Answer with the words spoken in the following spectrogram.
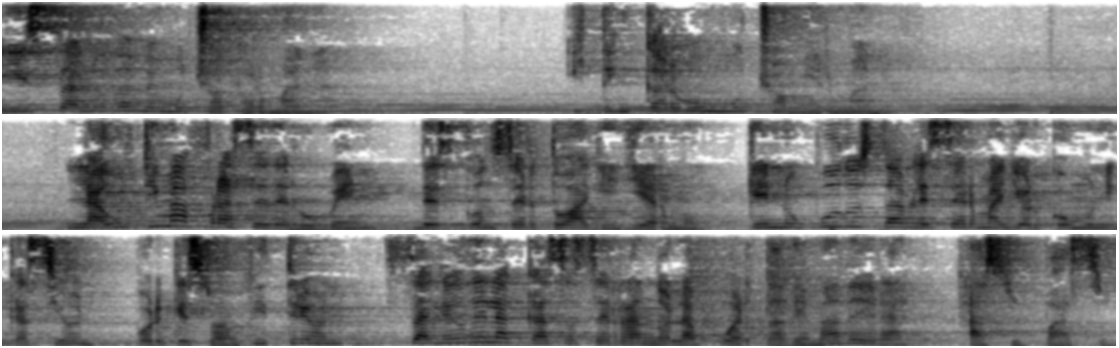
y salúdame mucho a tu hermana. Y te encargo mucho a mi hermano. La última frase de Rubén desconcertó a Guillermo, que no pudo establecer mayor comunicación porque su anfitrión salió de la casa cerrando la puerta de madera a su paso.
